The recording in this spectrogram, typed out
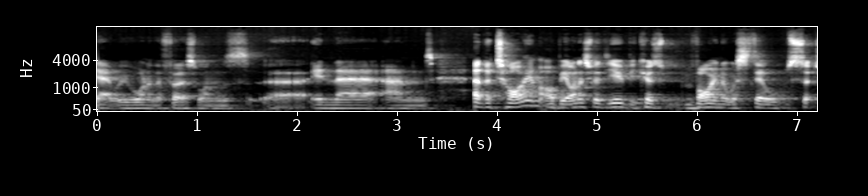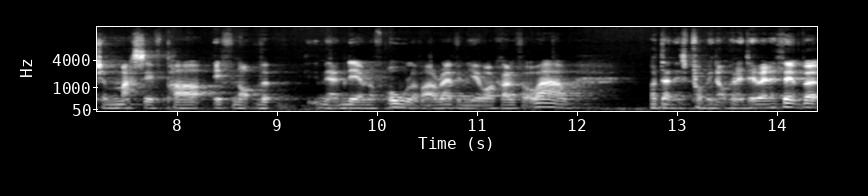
yeah, we were one of the first ones uh, in there, and at the time, I'll be honest with you, because vinyl was still such a massive part, if not the you know near enough all of our revenue. I kind of thought, wow. I don't know, it's probably not going to do anything, but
